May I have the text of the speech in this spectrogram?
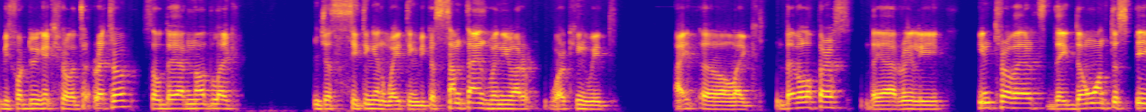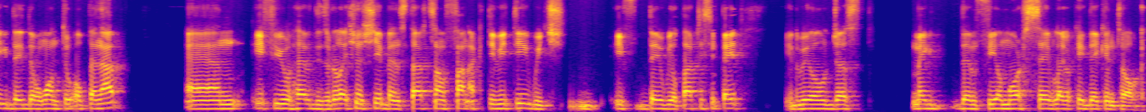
before doing actual retro. So they are not like just sitting and waiting because sometimes when you are working with uh, like developers, they are really introverts. They don't want to speak. They don't want to open up. And if you have this relationship and start some fun activity, which if they will participate, it will just make them feel more safe. Like okay, they can talk.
